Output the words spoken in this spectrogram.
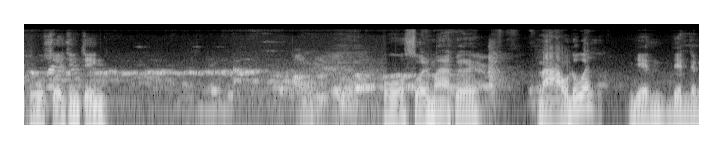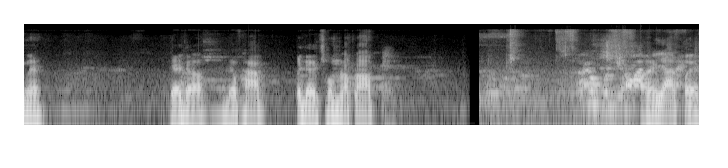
โหสวยจริง ๆโหสวยมากเลย หนาวด้วย เย็นเย็นจังเลย เดี๋ยวเดี๋ยวเดี๋ยวพาไปเดินชมรอบๆ ขออนุญาตเปิด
